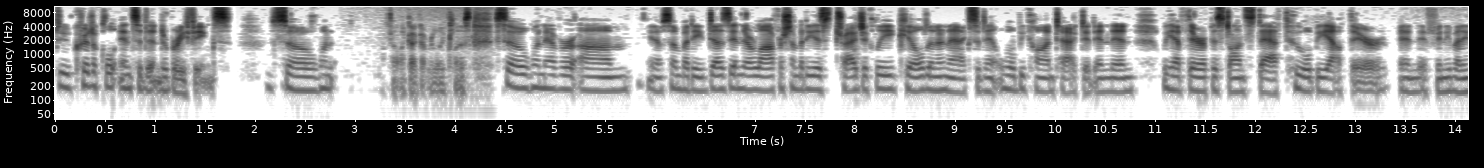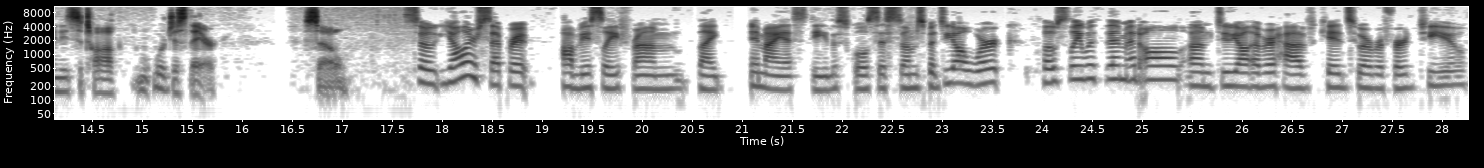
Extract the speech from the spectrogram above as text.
do critical incident debriefings. So when, I felt like I got really close. So whenever, um, you know, somebody does end their life or somebody is tragically killed in an accident, we'll be contacted. And then we have therapists on staff who will be out there. And if anybody needs to talk, we're just there. So So y'all are separate, obviously, from like MISD, the school systems, but do y'all work closely with them at all? Um, do y'all ever have kids who are referred to you?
